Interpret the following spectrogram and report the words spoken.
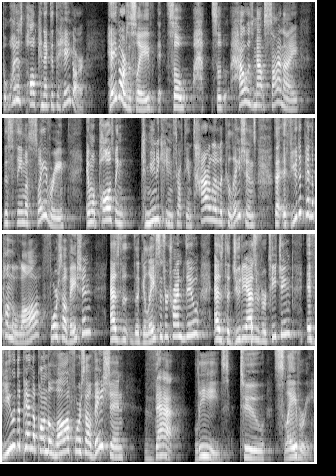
But why does Paul connect it to Hagar? Hagar's a slave, so, so how is Mount Sinai this theme of slavery? And what Paul has been communicating throughout the entire letter of Galatians that if you depend upon the law for salvation, as the, the Galatians were trying to do, as the Judaizers were teaching, if you depend upon the law for salvation, that leads to slavery.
